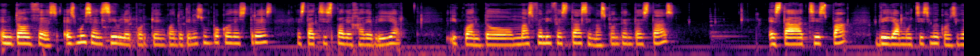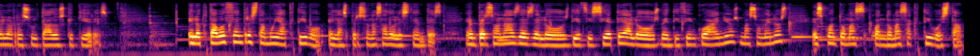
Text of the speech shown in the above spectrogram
Entonces es muy sensible porque en cuanto tienes un poco de estrés, esta chispa deja de brillar. Y cuanto más feliz estás y más contenta estás, esta chispa brilla muchísimo y consigue los resultados que quieres. El octavo centro está muy activo en las personas adolescentes. En personas desde los 17 a los 25 años, más o menos, es cuanto más, cuando más activo está.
